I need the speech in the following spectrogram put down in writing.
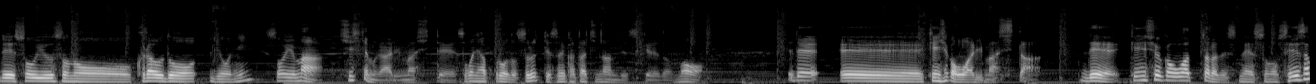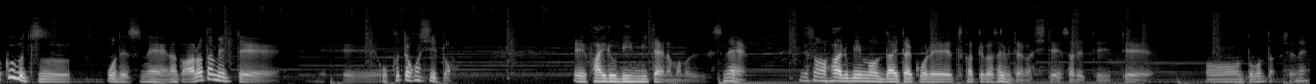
でそういうそのクラウド上にそういうまあシステムがありましてそこにアップロードするっていうそういう形なんですけれども。で、えー、研修が終わりました。で研修が終わったらですねその制作物をですねなんか改めて、えー、送ってほしいと、えー、ファイル便みたいなものでですね。でそのファイル便も大体これ使ってくださいみたいなのが指定されていてうーんと思ったんですよね。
